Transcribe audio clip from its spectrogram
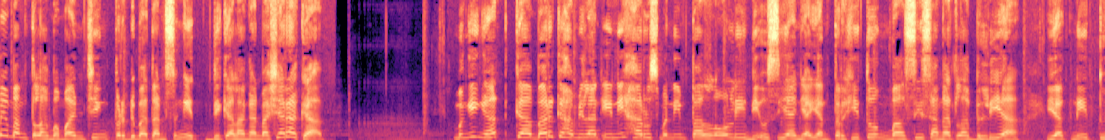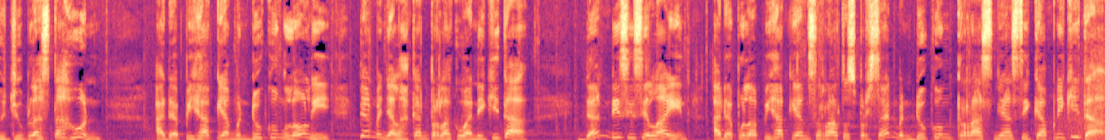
memang telah memancing perdebatan sengit di kalangan masyarakat. Mengingat kabar kehamilan ini harus menimpa Loli di usianya yang terhitung masih sangatlah belia, yakni 17 tahun. Ada pihak yang mendukung Loli dan menyalahkan perlakuan Nikita. Dan di sisi lain, ada pula pihak yang 100% mendukung kerasnya sikap Nikita.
